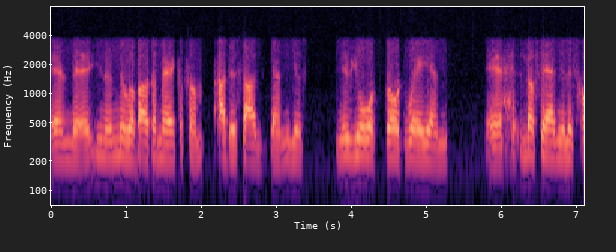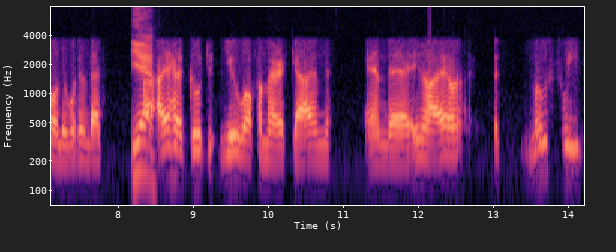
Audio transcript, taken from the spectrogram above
and uh, you know know about America from other sides than just New York, Broadway, and uh, Los Angeles, Hollywood, and that. Yeah. I, I have a good view of America, and and uh, you know I but most Swedes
